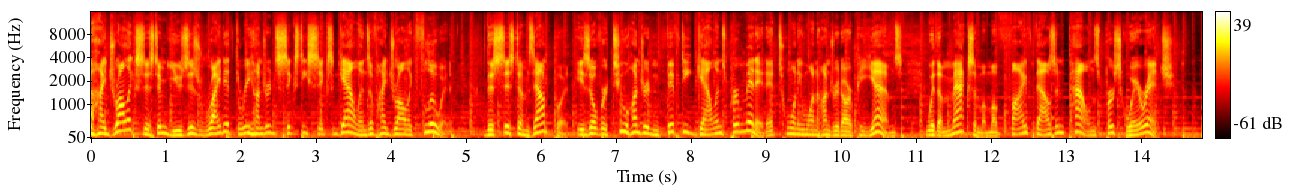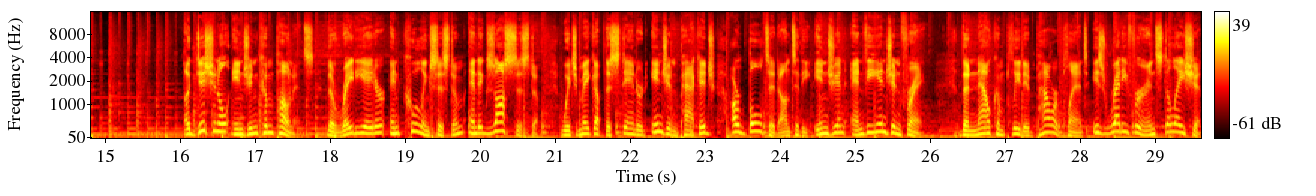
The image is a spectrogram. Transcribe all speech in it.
The hydraulic system uses right at 366 gallons of hydraulic fluid. The system's output is over 250 gallons per minute at 2100 RPMs with a maximum of 5,000 pounds per square inch. Additional engine components, the radiator and cooling system and exhaust system, which make up the standard engine package, are bolted onto the engine and the engine frame. The now completed power plant is ready for installation.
